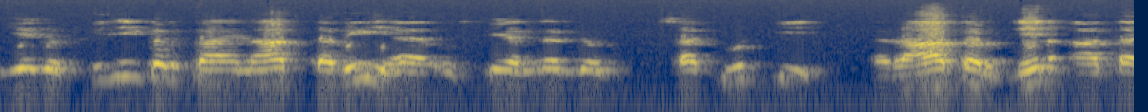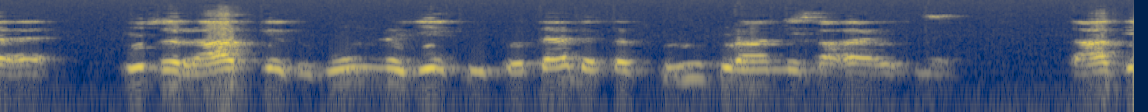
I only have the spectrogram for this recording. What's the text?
یہ جو فزیکل کائنات تبھی ہے، اس کے اندر جو سچ مچ کی رات اور دن آتا ہے، اس رات کے سکون میں یہ کچھ ہوتا ہے کہ تسکن قرآن نے کہا ہے اس میں، تاکہ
